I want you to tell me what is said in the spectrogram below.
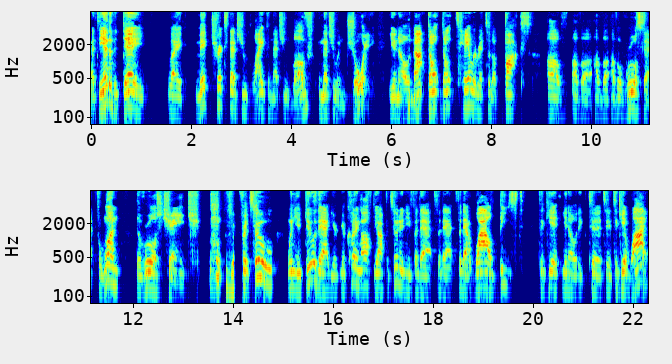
At the end of the day, like make tricks that you like and that you love and that you enjoy. You know, not don't don't tailor it to the box of of a of a of a rule set. For one, the rules change. for two, when you do that, you're you're cutting off the opportunity for that for that for that wild beast to get you know to to to, to get wild,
